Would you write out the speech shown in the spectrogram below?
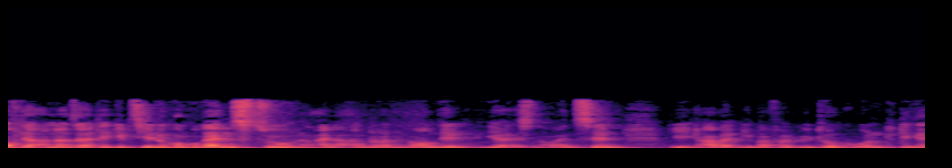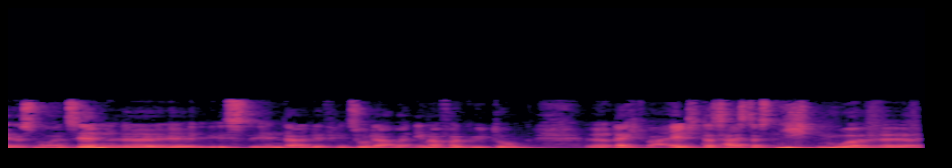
Auf der anderen Seite gibt es hier eine Konkurrenz zu einer anderen Norm, den IAS 19, die Arbeitnehmervergütung. Und die IAS 19 äh, ist in der Definition der Arbeitnehmervergütung äh, recht weit. Das heißt, dass nicht nur äh,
